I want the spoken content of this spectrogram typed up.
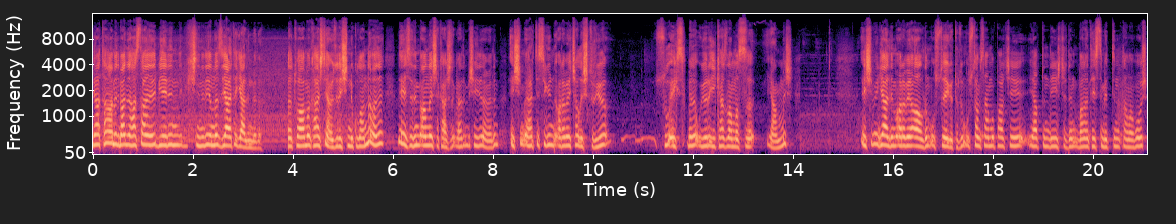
Ya tamam dedi ben de hastanede bir yerin bir kişinin dedi yanına ziyarete geldim dedi. E, Tuhafıma kaçtı yani özel eşini kullandı ama neyse dedim anlayışla karşılık verdim bir şey demedim. Eşim ertesi gün arabayı çalıştırıyor. Su eksiltmeden uyarı ikazlanması yanmış. Eşime geldim, arabaya aldım, ustaya götürdüm. Ustam sen bu parçayı yaptın, değiştirdin, bana teslim ettin, tamam hoş.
